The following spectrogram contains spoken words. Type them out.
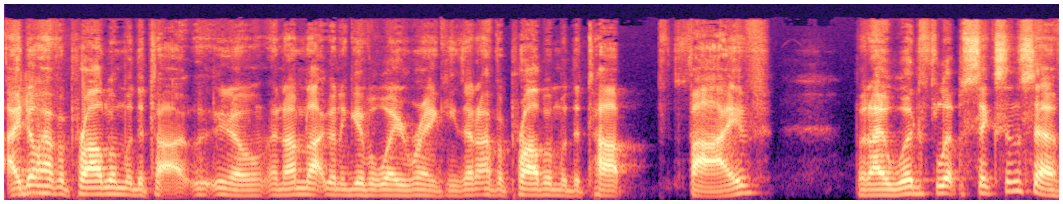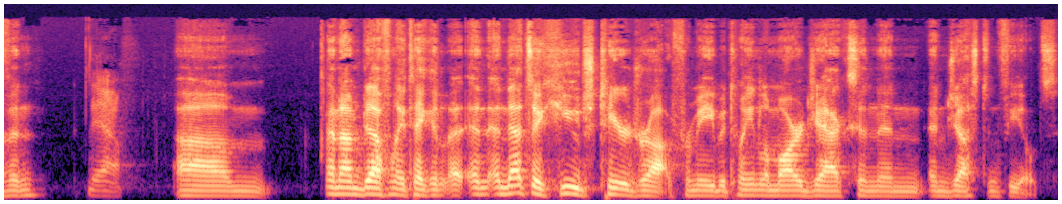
I don't have a problem with the top, you know, and I'm not going to give away rankings. I don't have a problem with the top five, but I would flip six and seven. Yeah. Um, and I'm definitely taking, and, and that's a huge teardrop for me between Lamar Jackson and, and Justin Fields.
